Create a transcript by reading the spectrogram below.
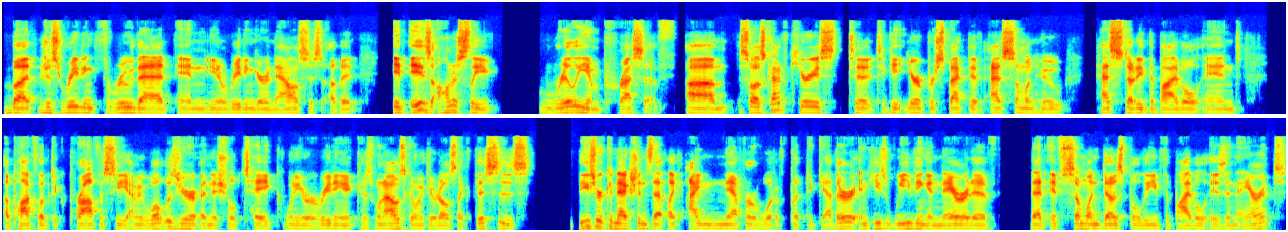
But just reading through that and you know reading your analysis of it it is honestly really impressive. Um, so I was kind of curious to to get your perspective as someone who has studied the Bible and apocalyptic prophecy. I mean, what was your initial take when you were reading it? Because when I was going through it, I was like, this is these are connections that like I never would have put together. And he's weaving a narrative that if someone does believe the Bible is inerrant,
